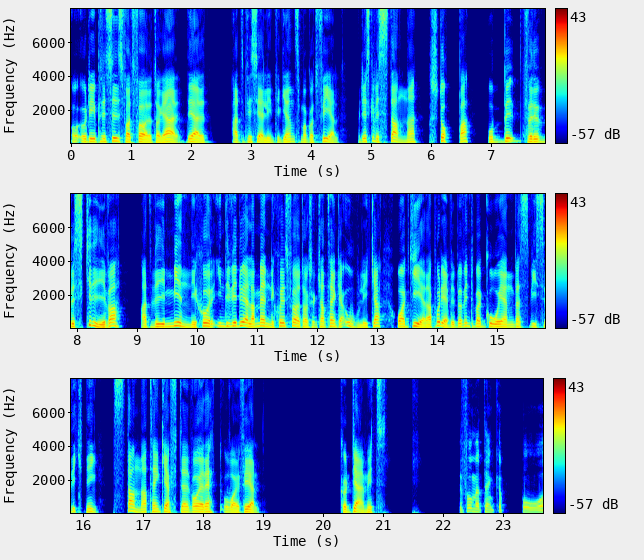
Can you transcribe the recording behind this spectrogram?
och, och, det är precis vad ett företag är, det är artificiell intelligens som har gått fel. Men det ska vi stanna, stoppa och be, för att beskriva att vi människor, individuella människor i ett företag som kan tänka olika och agera på det. Vi behöver inte bara gå i en viss, viss riktning. Stanna, tänk efter. Vad är rätt och vad är fel? God damn it. Det får mig att tänka på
